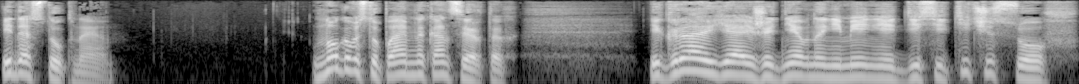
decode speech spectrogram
и доступное. Много выступаем на концертах. Играю я ежедневно не менее десяти часов,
